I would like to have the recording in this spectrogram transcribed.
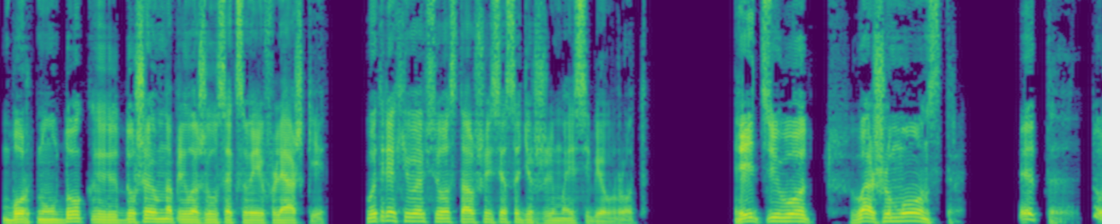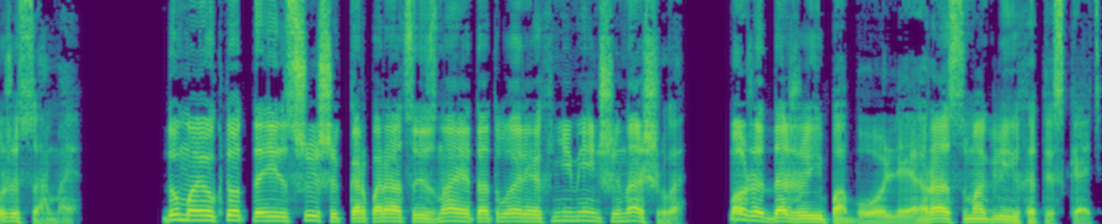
Боркнул док и душевно приложился к своей фляжке, вытряхивая все оставшееся содержимое себе в рот. «Эти вот ваши монстры, это то же самое. Думаю, кто-то из шишек корпорации знает о тварях не меньше нашего, может, даже и поболее, раз смогли их отыскать.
